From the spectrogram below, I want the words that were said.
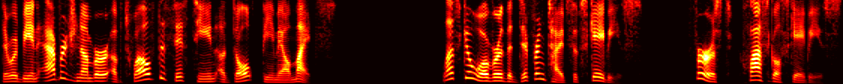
there would be an average number of 12 to 15 adult female mites. Let's go over the different types of scabies. First, classical scabies.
